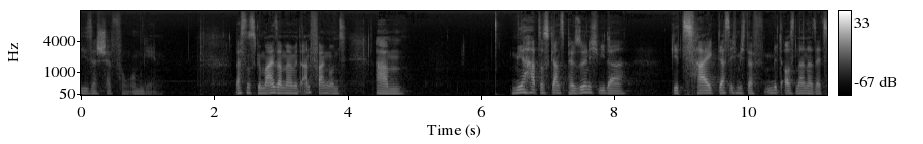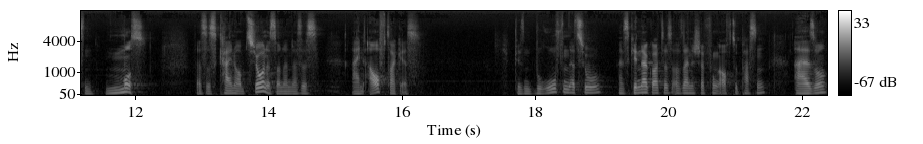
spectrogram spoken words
dieser Schöpfung umgehen? Lass uns gemeinsam damit anfangen und ähm, mir hat das ganz persönlich wieder gezeigt, dass ich mich damit auseinandersetzen muss. Dass es keine Option ist, sondern dass es ein Auftrag ist. Wir sind berufen dazu, als Kinder Gottes auf seine Schöpfung aufzupassen. Also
